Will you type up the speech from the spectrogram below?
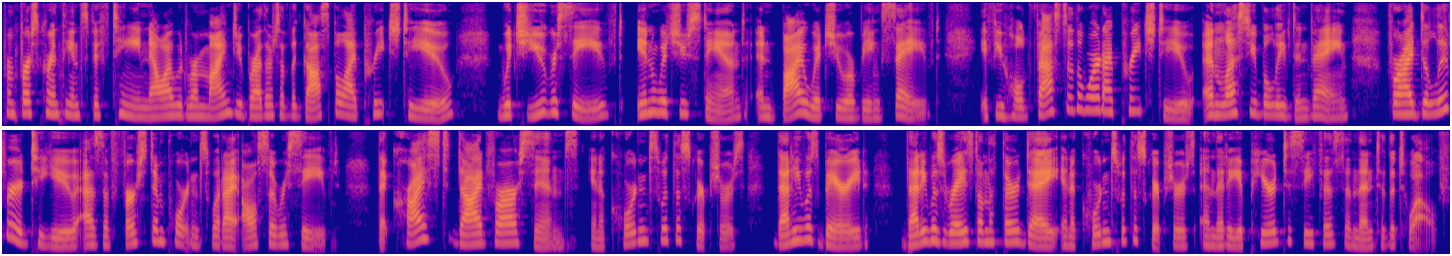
from 1 Corinthians 15. Now I would remind you, brothers, of the gospel I preached to you, which you received, in which you stand, and by which you are being saved, if you hold fast to the word I preached to you, unless you believed in vain. For I delivered to you as of first importance what I also received that Christ died for our sins in accordance with the scriptures, that he was buried, that he was raised on the third day in accordance with the scriptures, and that he appeared to Cephas and then to the twelve.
